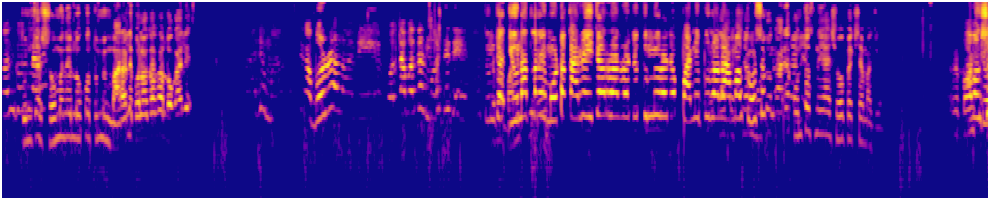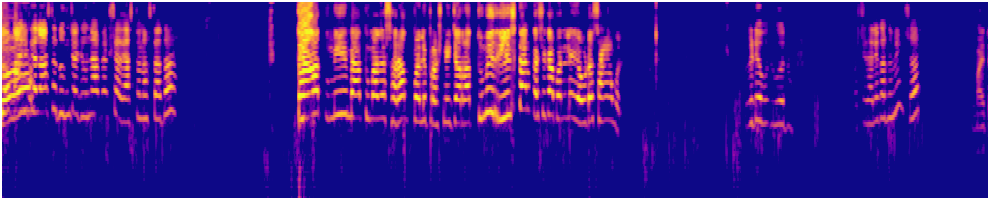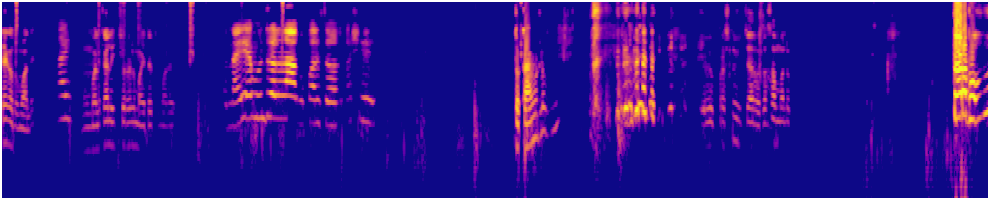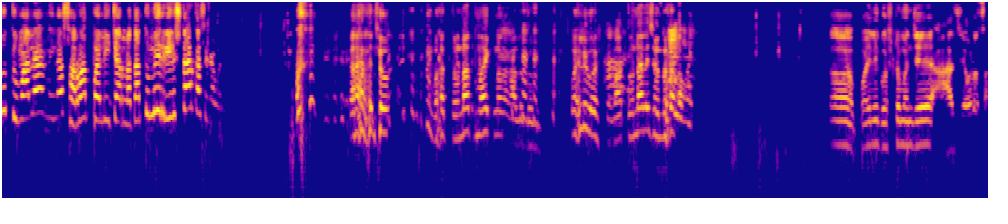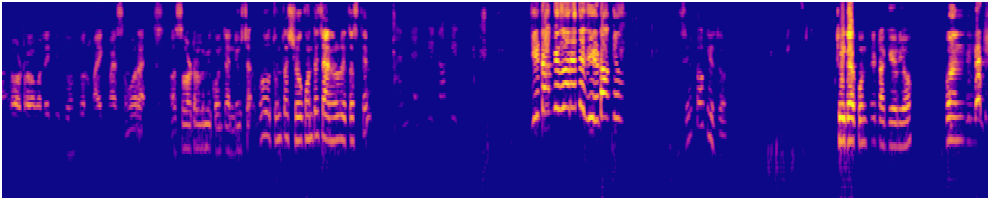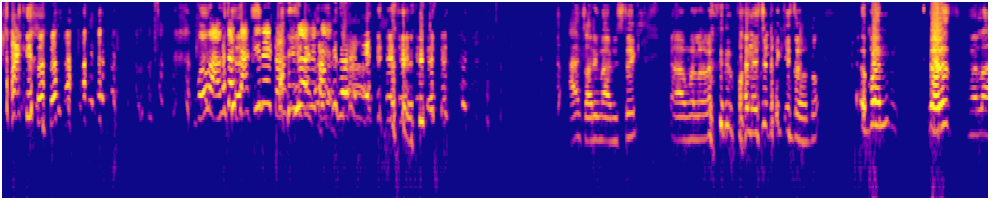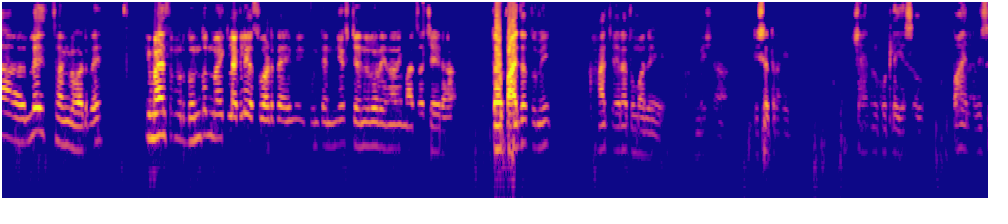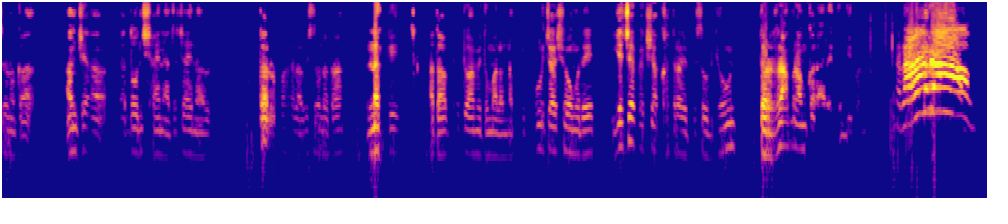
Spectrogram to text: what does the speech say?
कोण तुमच्या शो मध्ये लोक तुम्ही मारायला बोलावता का लोकायले? राजू मारत असते का? बोल राहिलो आम्ही. बोलता बोलता मस्त येते तुमच्या जीवनातलं काही मोठं कार्य विचार राजू तुम्ही राजू पाणी पुरवलं आम्हाला थोडस कार्य कोणतंच नाही आहे शो पेक्षा माझ्या जीवनात. मग शो काही केला असता तुमच्या जीवनापेक्षा जास्त नसता तर? तर तुम्ही मॅ तुम्हाला सर्वात पहिले प्रश्न विचारला. तुम्ही रील स्टार कसे काय बनले एवढं सांगा मला व्हिडिओ बनवून असे झाले का तुम्ही सर माहीत आहे का तुम्हाला? नाही. मग मला काय विचारायला माहीत आहे तुम्हाला? नाही आहे म्हणून राहिला ना गोपाल सर कसे तर काय म्हटलं तुम्ही? हे प्रश्न विचारला कसा मला तर भाऊ तुम्हाला मी ना सर्वात पहिले विचारलं तर तुम्ही रील स्टार कसे काय बनले काय राजू बा तोंडात माईक नका घालू तुम्ही. पहिली गोष्ट बा तोंडाला तर पहिली गोष्ट म्हणजे आज एवढं चांगलं वाटलं मला की दोन दोन माईक माझ्यासमोर आहे. असं वाटलं मी कोणत्या न्यूज हो तुमचा शो कोणत्या चॅनलवर येत असते? जी टॉकीज जी टॉकीज वर येते जी टॉकीज झे टॉकीज ठीक आहे कोणत्याही टाकीवर येऊ? पण भाऊ आमच्या टाकी नाही talkie. I sorry my mistake मला पाण्याच्या टाकीचं होतो पण खरंच मला लय चांगलं वाटतंय की माझ्यासमोर दोन दोन माईक लागले असं वाटतंय. मी कोणत्या न्यूज चॅनलवर येणार आहे माझा चेहरा. तर पाहिजे तुम्ही. हा चेहरा तुम्हाला हमेशा दिसत राहील. चॅनल कुठलंही असो पाहायला विसरू नका. आमच्या या दोन शायनाचं चॅनल तर पाहायला विसरू नका. नक्की आता भेटू आम्ही तुम्हाला नक्की पुढच्या शोमध्ये याच्यापेक्षा खतरा एपिसोड घेऊन. तर राम राम करा रे तुम्ही पण. राम राम!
